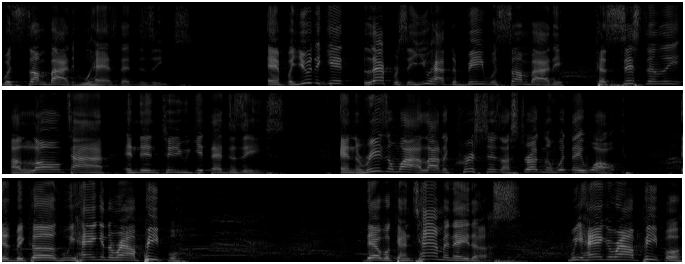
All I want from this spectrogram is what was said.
with somebody who has that disease. And for you to get leprosy, you have to be with somebody consistently a long time and then until you get that disease. And the reason why a lot of Christians are struggling with their walk is because we hanging around people that will contaminate us. We hang around people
